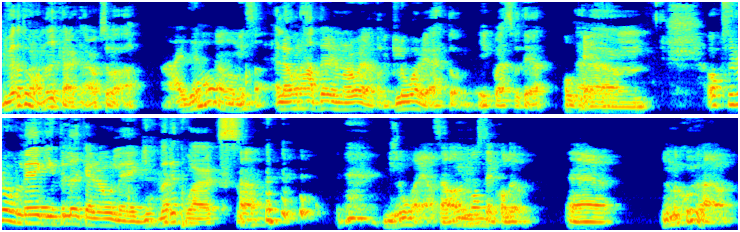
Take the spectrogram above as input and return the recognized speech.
Du vet att hon var en ny karaktär också va? Nej, det har jag nog missat. Eller hon hade det i några år i alla fall. Gloria hette hon. Gick på SVT. Okej. Ehm, också rolig, inte lika rolig. But it works. Gloria, alltså. Ja, det måste jag kolla upp. Eh, nummer sju här då.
